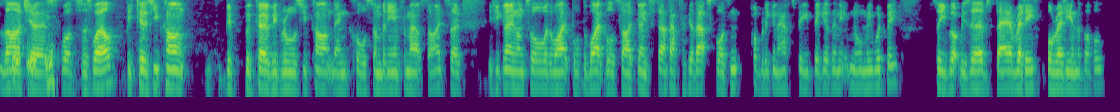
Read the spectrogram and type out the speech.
larger squads as well because you can't, with with COVID rules, you can't then call somebody in from outside. So if you're going on tour with the white ball, the white ball side going to South Africa, that squad's probably going to have to be bigger than it normally would be. So you've got reserves there ready already in the bubble.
